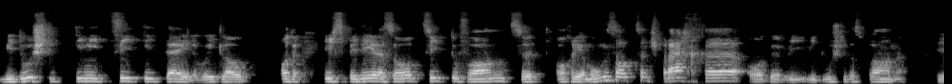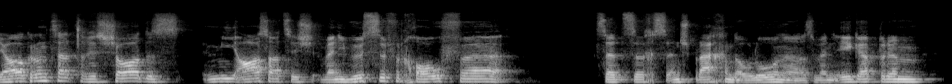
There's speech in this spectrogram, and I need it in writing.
Wie tust du deine Zeit einteilen? Weil ich glaube, oder ist es bei dir so, Zeitaufwand sollte auch ein bisschen am Umsatz entsprechen? Oder wie, wie tust du das planen? Ja, grundsätzlich ist schon, dass mein Ansatz ist, wenn ich Wissen verkaufe, sollte es sich entsprechend auch lohnen. Also wenn ich jemandem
